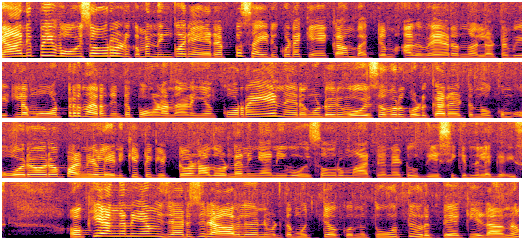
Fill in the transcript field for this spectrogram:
ഞാനിപ്പോൾ ഈ വോയിസ് ഓവർ കൊടുക്കുമ്പോൾ നിങ്ങൾക്ക് ഒരു എരപ്പ് സൈഡിൽ കൂടെ കേൾക്കാൻ പറ്റും. അത് വേറെ ഒന്നുമല്ല കേട്ടോ. വീട്ടിലെ മോട്ടർ നിറഞ്ഞിട്ട് പോണതാണ്. ഞാൻ കുറേ നേരം കൊണ്ട് ഒരു വോയിസ് ഓവർ കൊടുക്കാനായിട്ട് നോക്കും. ഓരോരോ പണികൾ എനിക്കിട്ട് കിട്ടുകയാണ് അതുകൊണ്ടാണ് ഞാൻ ഈ വോയിസ് ഓവർ മാറ്റാനായിട്ട് ഉദ്ദേശിക്കുന്നില്ല ഗൈസ് ഓക്കെ അങ്ങനെ ഞാൻ വിചാരിച്ചു രാവിലെ തന്നെ ഇവിടുത്തെ മുറ്റമൊക്കെ ഒന്ന് തൂത്ത് വൃത്തിയാക്കി ഇടാന്ന്.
